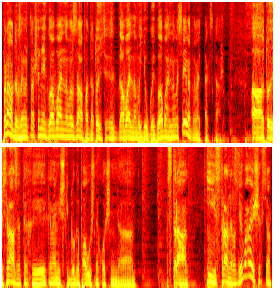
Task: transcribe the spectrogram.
правда, взаимоотношения глобального запада, то есть э, глобального юга и глобального севера, давайте так скажем, а, то есть развитых и экономически благополучных очень а, стран, и стран развивающихся,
